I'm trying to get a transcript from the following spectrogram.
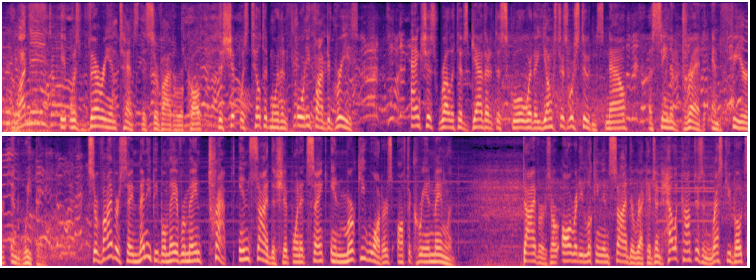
It was very intense, this survivor recalled. The ship was tilted more than 45 degrees. Anxious relatives gathered at the school where the youngsters were students. Now, a scene of dread and fear and weeping. Survivors say many people may have remained trapped inside the ship when it sank in murky waters off the Korean mainland. Divers are already looking inside the wreckage, and helicopters and rescue boats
